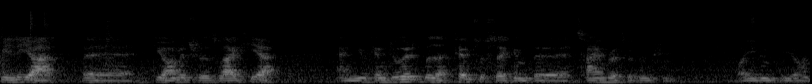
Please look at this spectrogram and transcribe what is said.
billiard geometries like here. And you can do it with a femtosecond uh, time resolution or even beyond.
